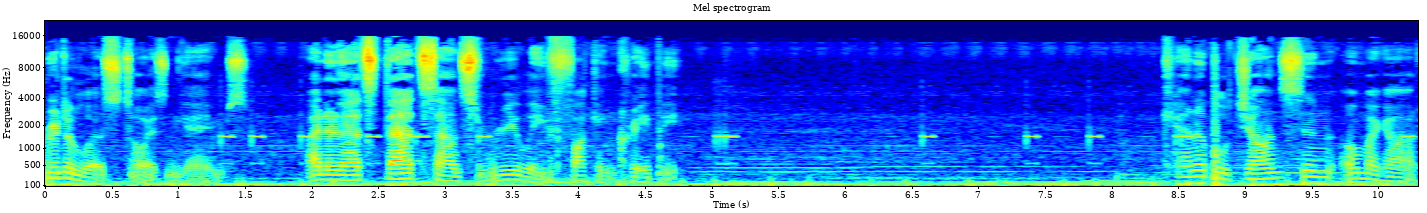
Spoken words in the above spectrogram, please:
Riddleless toys and games. I know that's that sounds really fucking creepy. Cannibal Johnson, oh my god.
